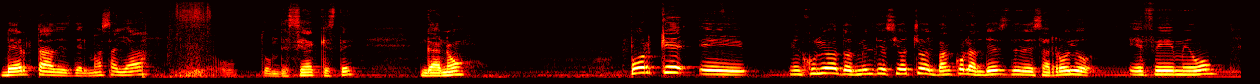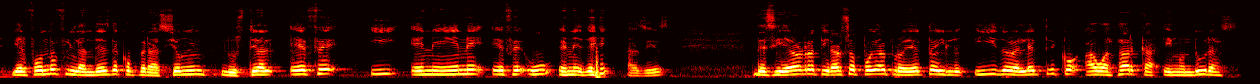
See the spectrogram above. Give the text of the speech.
Berta desde el más allá, o donde sea que esté, ganó. Porque eh, en julio del 2018 el Banco Holandés de Desarrollo FMO y el Fondo Finlandés de Cooperación Industrial FINNFUND, así es, decidieron retirar su apoyo al proyecto hidroeléctrico Aguazarca en Honduras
